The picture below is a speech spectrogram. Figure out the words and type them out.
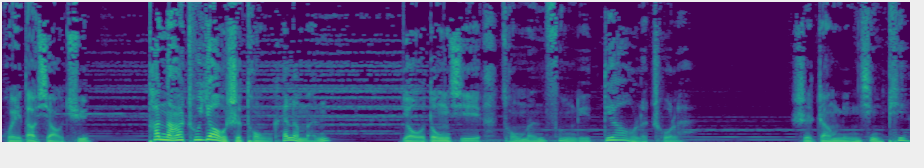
回到小区，他拿出钥匙捅开了门。有东西从门缝里掉了出来，是张明信片。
